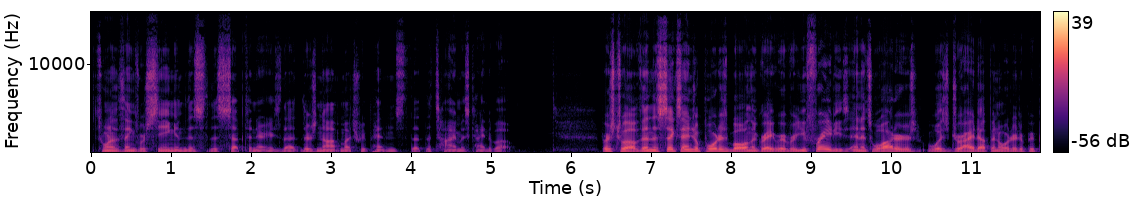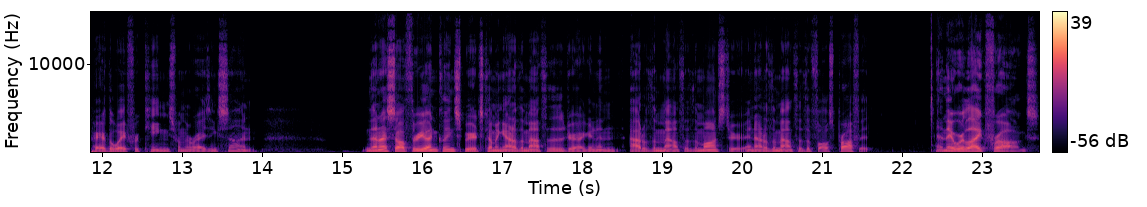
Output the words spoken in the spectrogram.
It's one of the things we're seeing in this this septenary is that there's not much repentance. That the time is kind of up. Verse 12 Then the sixth angel poured his bowl in the great river Euphrates, and its waters was dried up in order to prepare the way for kings from the rising sun. Then I saw three unclean spirits coming out of the mouth of the dragon, and out of the mouth of the monster, and out of the mouth of the false prophet. And they were like frogs.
